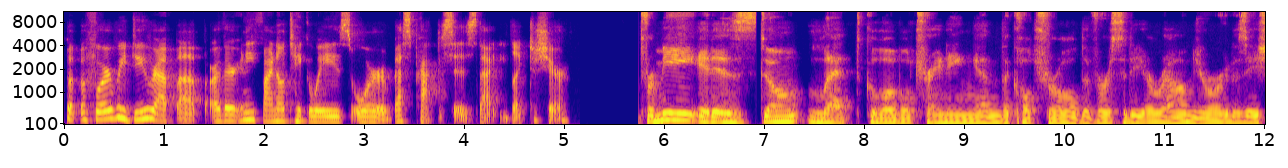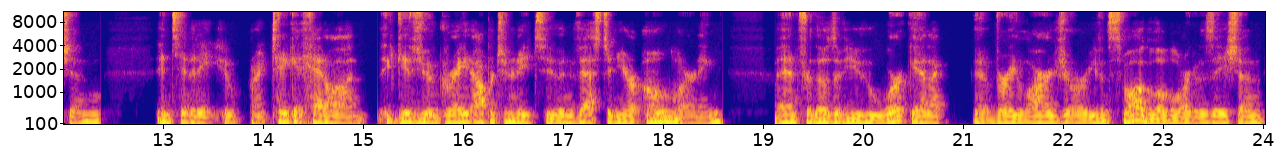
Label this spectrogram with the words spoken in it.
But before we do wrap up, are there any final takeaways or best practices that you'd like to share? For me, it is don't let global training and the cultural diversity around your organization intimidate you, right? Take it head on. It gives you a great opportunity to invest in your own learning. And for those of you who work in a you know, very large or even small global organization,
